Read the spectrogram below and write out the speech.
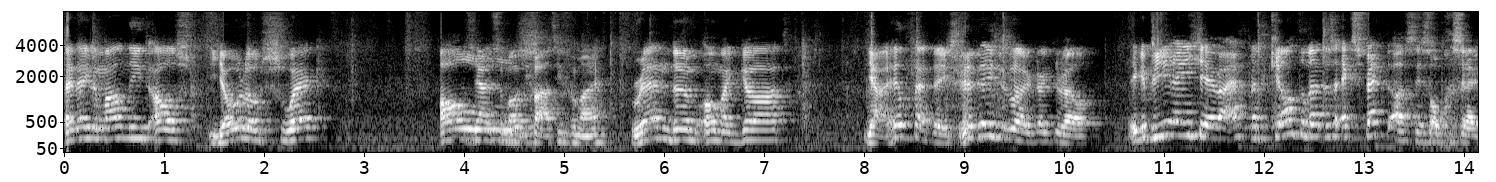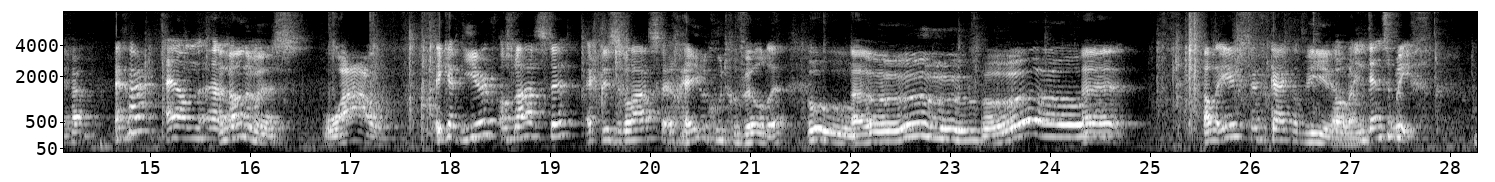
En helemaal niet als YOLO swag. Dat is juist een motivatie voor mij. random, oh my god. Ja, heel vet deze. Deze is leuk, dankjewel. Ik heb hier eentje waar echt met krantenletters expect us is opgeschreven. Echt waar? En dan... eh, Anonymous. Wauw. Ik heb hier als laatste, echt dit is de laatste, een hele goed gevulde. Oeh. Oh. Oh. Eh, allereerst even kijken wat we hier Oh, een hebben. intense brief.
